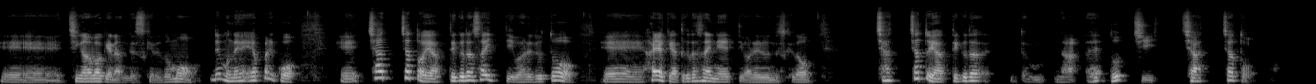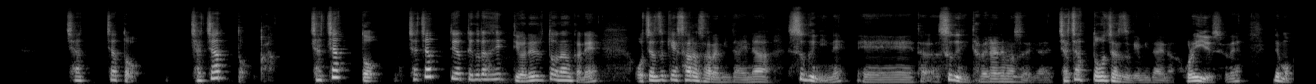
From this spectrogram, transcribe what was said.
えー、違うわけなんですけれども、でもね、やっぱりこう、えー、チャッチャとやってくださいって言われると、えー、早くやってくださいねって言われるんですけど、チャッチャとやってくだ、な、え、どっち？チャッチャと、チャッチャと、チャチャッとか、チャチャッと、ちゃちゃっとやってくださいって言われると、なんかね、お茶漬けサラサラみたいな、すぐにね、えー、すぐに食べられますみたいな、ちゃちゃっとお茶漬けみたいな、これいいですよね。でも、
